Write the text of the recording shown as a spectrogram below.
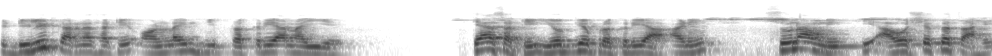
ही डिलीट करण्यासाठी ऑनलाईन ही प्रक्रिया नाही आहे त्यासाठी योग्य प्रक्रिया आणि सुनावणी ही आवश्यकच आहे.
